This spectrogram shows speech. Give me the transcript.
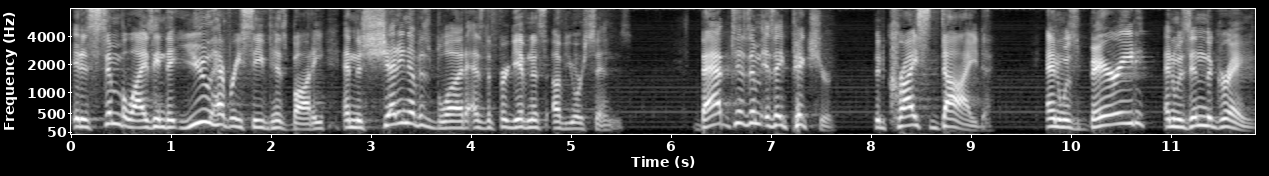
it is symbolizing that you have received his body and the shedding of his blood as the forgiveness of your sins. Baptism is a picture that Christ died and was buried and was in the grave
